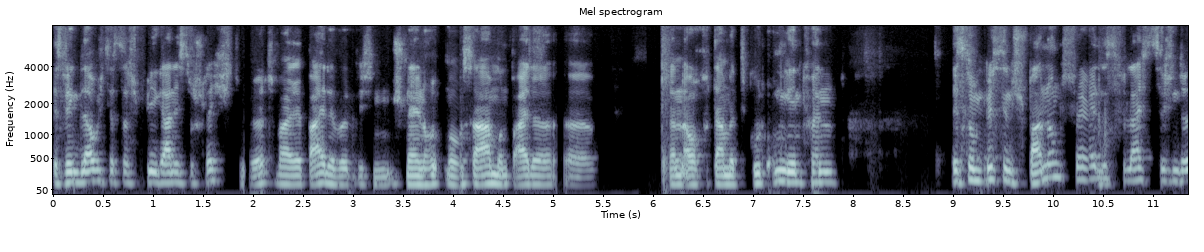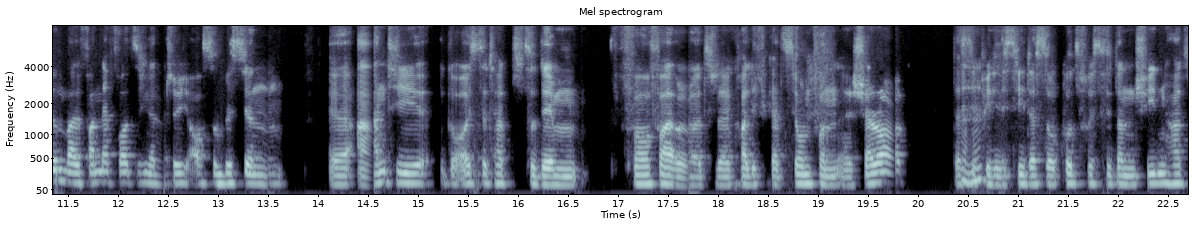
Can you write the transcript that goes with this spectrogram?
Deswegen glaube ich, dass das Spiel gar nicht so schlecht wird, weil beide wirklich einen schnellen Rhythmus haben und beide äh, dann auch damit gut umgehen können. Ist so ein bisschen Spannungsverhältnis vielleicht zwischendrin, weil Van der Voort sich natürlich auch so ein bisschen äh, anti geäußert hat zu dem Vorfall oder zu der Qualifikation von äh, Sherrock, dass mhm. die PDC das so kurzfristig dann entschieden hat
